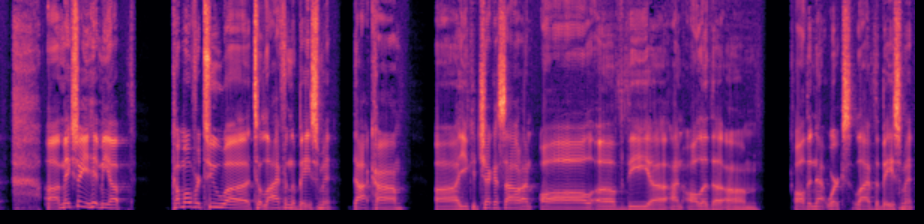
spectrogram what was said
uh, make sure you hit me up. Come over to uh, to livefromthebasement.com. Uh, you can check us out on all of the uh, on all of the um all the networks. Live the Basement,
